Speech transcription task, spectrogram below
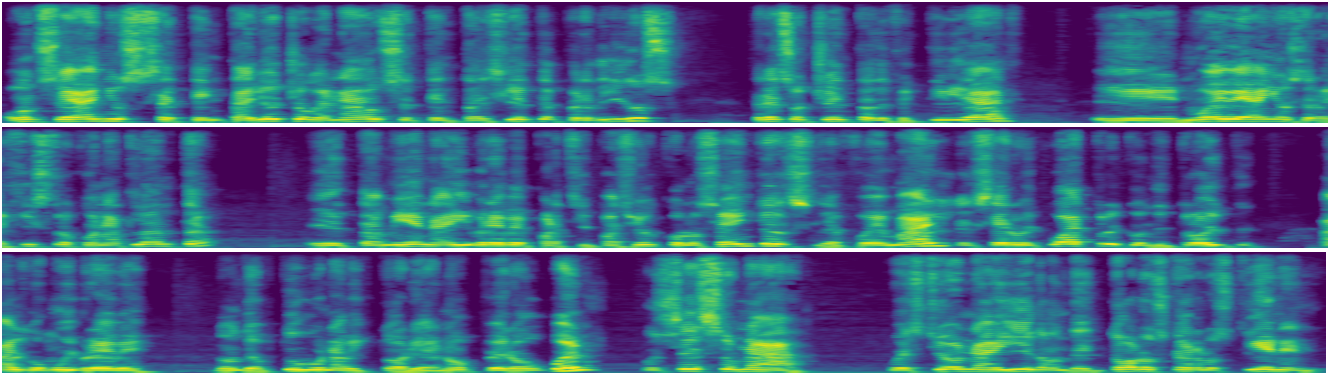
11 años, 78 ganados, 77 perdidos, 380 de efectividad, eh, 9 años de registro con Atlanta, eh, también ahí breve participación con los Angels, le fue mal, el 0 y 4, y con Detroit algo muy breve, donde obtuvo una victoria, ¿no? Pero bueno, pues es una cuestión ahí donde Toros, Carlos, tienen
